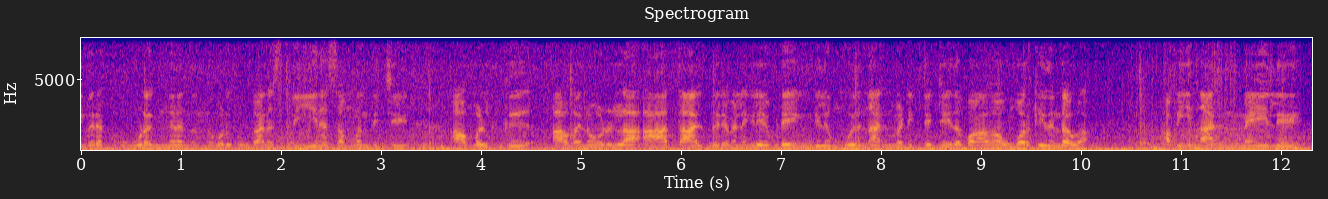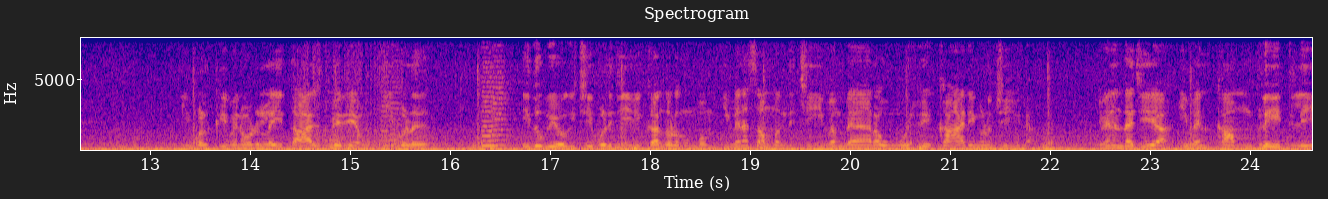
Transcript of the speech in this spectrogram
ഇവരെ കൂടെ ഇങ്ങനെ നിന്ന് കൊടുക്കും. കാരണം സ്ത്രീനെ സംബന്ധിച്ച് അവൾക്ക് അവനോടുള്ള ആ താല്പര്യം അല്ലെങ്കിൽ എവിടെയെങ്കിലും ഒരു നന്മ ഡിറ്റക്ട് ചെയ്ത ഭാഗമാവും വർക്ക് ചെയ്തിട്ടുണ്ടാവുക അപ്പം ഈ നന്മയിൽ ഇവൾക്ക് ഇവനോടുള്ള ഈ താല്പര്യം ഇവൾ ഇത് ഉപയോഗിച്ച് ഇവൾ ജീവിക്കാൻ തുടങ്ങുമ്പം ഇവനെ സംബന്ധിച്ച് ഇവൻ വേറെ ഒരു കാര്യങ്ങളും ചെയ്യില്ല ഇവൻ എന്താ ചെയ്യുക ഇവൻ കംപ്ലീറ്റ്ലി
